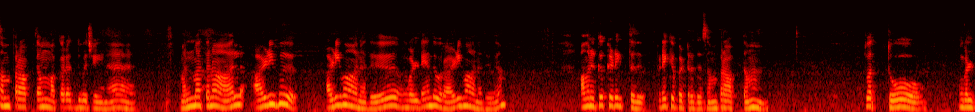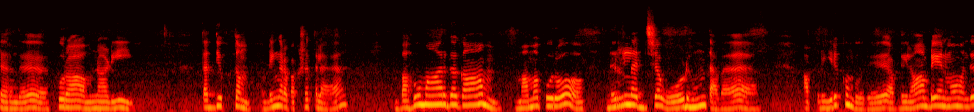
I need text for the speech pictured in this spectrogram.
சம்பிராப்தம் மகரத்வஜேன மன்மதனால் அழிவு அழிவானது உங்கள்டேந்து ஒரு அழிவானது அவனுக்கு கிடைத்தது கிடைக்கப்பெற்றது சம்பிராப்தம். துவத்தோ உங்கள்கிட்ட இருந்து புறா முன்னாடி தத்யுக்தம் அப்படிங்கிற பட்சத்தில் பகுமார்ககாம் மமபுரோ நிர்லஜ்ஜ ஓடும் தவ. அப்படி இருக்கும்போது அப்படிலாம் அப்படியே என்னமோ வந்து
